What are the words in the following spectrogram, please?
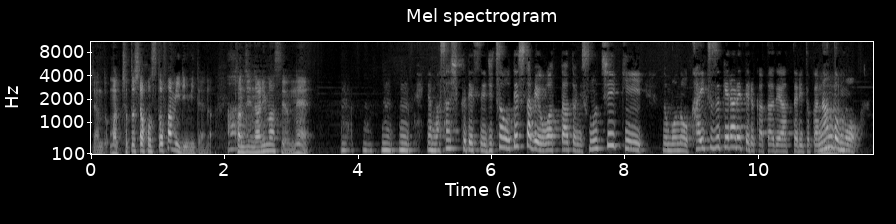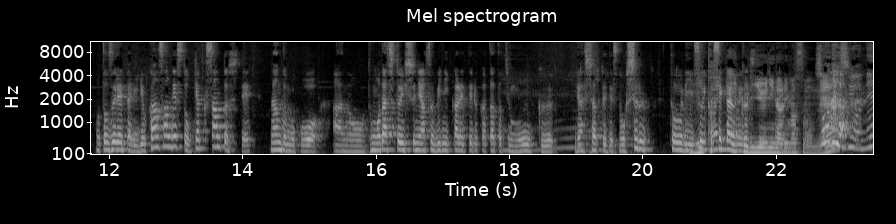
ちゃんと、まあ、ちょっとしたホストファミリーみたいな感じになりますよね。うんうんうんうん。いやまさしくですね。実はお手伝い終わった後にその地域のものを買い続けられてる方であったりとか、うん何度も訪れたり旅館さんですとお客さんとして何度もこうあの友達と一緒に遊びに行かれてる方たちも多くいらっしゃってですねおっしゃる通りそうい2った世界を目回に行く理指していきたい由になりますもんね。そうですよね。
